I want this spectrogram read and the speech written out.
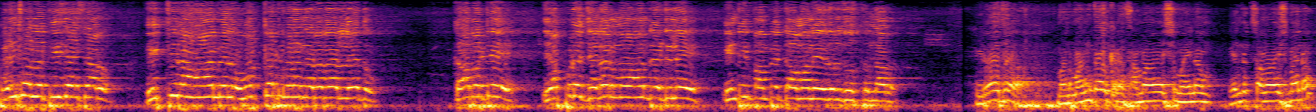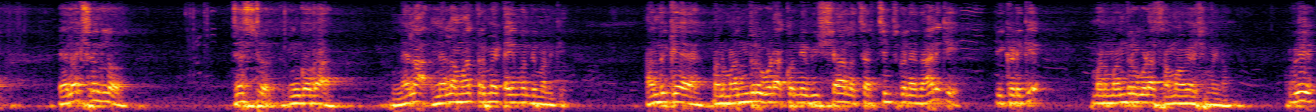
పెన్షన్లు తీసేశారు. ఇచ్చిన హామీలు ఒక్కటి కూడా నెరవేరలేదు. కాబట్టి ఎప్పుడు జగన్మోహన్ రెడ్డిని ఇంటికి పంపిద్దామని ఎదురు చూస్తున్నారు. ఈరోజు మనమంతా ఇక్కడ సమావేశమైనాం. ఎందుకు సమావేశమైనాం? ఎలక్షన్లో జస్ట్ ఇంకొక నెల నెల మాత్రమే టైం ఉంది మనకి. అందుకే మనమందరూ కూడా కొన్ని విషయాలు చర్చించుకునే దానికి ఇక్కడికి మనమందరూ కూడా సమావేశమైనాం. ఇవి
